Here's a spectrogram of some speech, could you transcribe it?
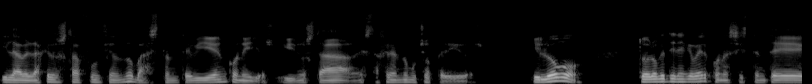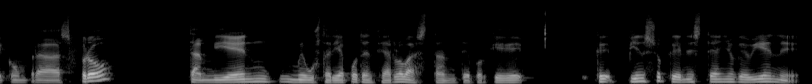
y la verdad es que eso está funcionando bastante bien con ellos y nos está, está generando muchos pedidos. Y luego, todo lo que tiene que ver con asistente compras pro, también me gustaría potenciarlo bastante, porque pienso que en este año que viene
